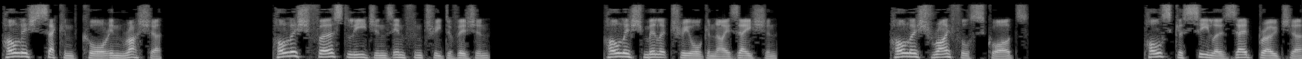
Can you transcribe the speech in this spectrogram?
Polish Second Corps in Russia Polish 1st Legion's Infantry Division Polish Military Organization Polish Rifle Squads Polska Sila Zbrojna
